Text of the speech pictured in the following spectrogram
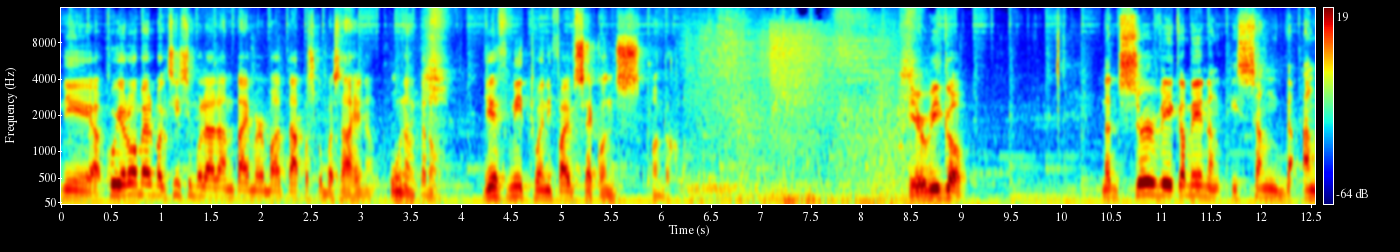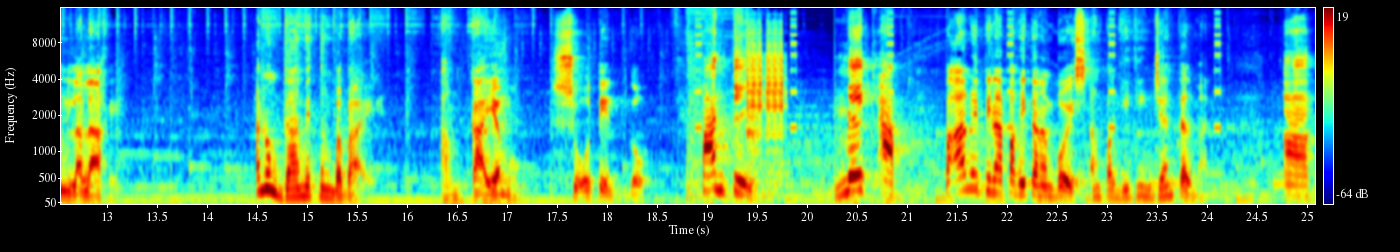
ni uh, Kuya Romel. Magsisimula lang ang timer matapos ko basahin ang unang tanong. Give me 25 seconds on the clock. Here we go. Nag-survey kami ng isang daang lalaki. Anong gamit ng babae ang kaya mong suotin? Go. Panty. Make-up. Paano ipinapakita ng boys ang pagiging gentleman? Ah,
